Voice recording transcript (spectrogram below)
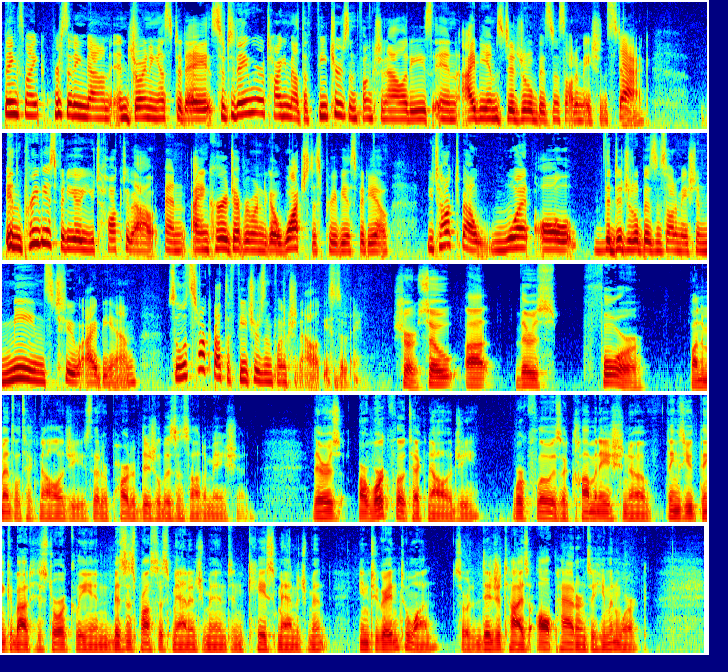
Thanks, Mike, for sitting down and joining us today. So today we are talking about the features and functionalities in IBM's digital business automation stack. In the previous video, you talked about, and I encourage everyone to go watch this previous video, you talked about what all the digital business automation means to IBM. So let's talk about the features and functionalities today. Sure. So uh, there's four fundamental technologies that are part of digital business automation. There's our workflow technology, Workflow is a combination of things you'd think about historically in business process management and case management, integrate into one, sort of digitize all patterns of human work.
